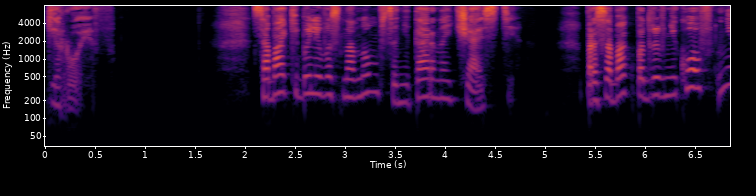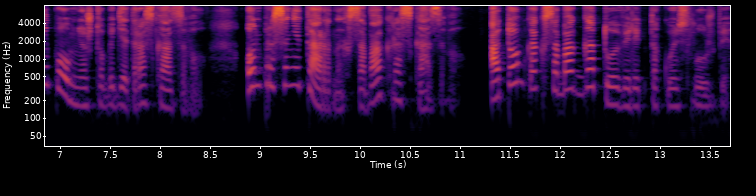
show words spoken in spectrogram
героев. Собаки были в основном в санитарной части. Про собак-подрывников не помню, чтобы дед рассказывал. Он про санитарных собак рассказывал о том, как собак готовили к такой службе,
